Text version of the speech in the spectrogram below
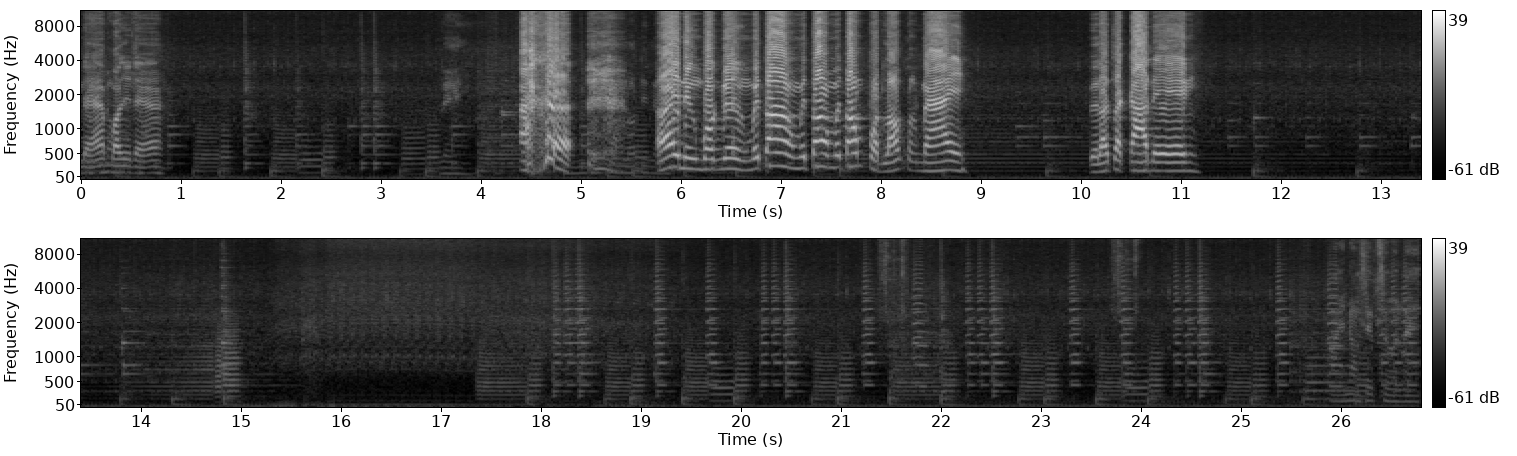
อยู่ไหนอะบอลอยู่ไหนอะเลยอะผมเข้ารถนี่เลยเอ้ยหนึ่งบวกหนึ่งไม่ต้องไม่ต้องไม่ต้องปลดล็อกหรอกนายเดี๋ยวเราจัดการเองไปนอกเซฟโซนเลย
